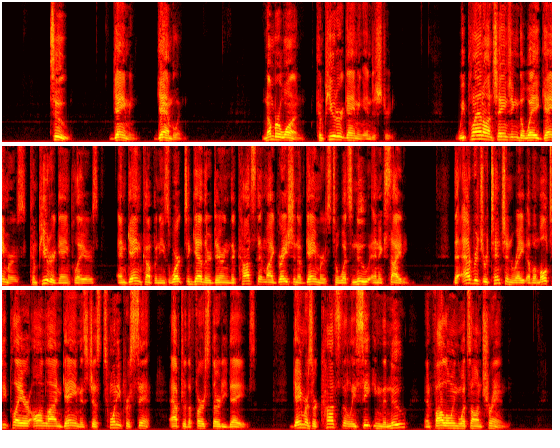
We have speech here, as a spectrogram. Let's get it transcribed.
2. Gaming, gambling. Number 1. Computer gaming industry. We plan on changing the way gamers, computer game players, and game companies work together during the constant migration of gamers to what's new and exciting. The average retention rate of a multiplayer online game is just 20% after the first 30 days. Gamers are constantly seeking the new and following what's on trend.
